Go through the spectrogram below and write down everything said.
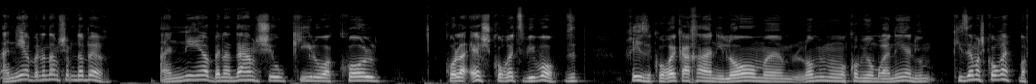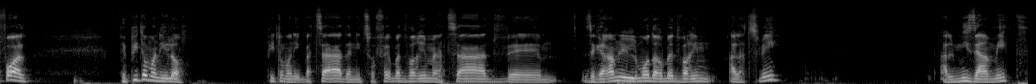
אני הבן אדם שמדבר. אני הבן אדם שהוא כאילו הכל, כל האש קורית סביבו. זה, אחי, זה קורה ככה, אני לא, לא ממקום יומרני, אני, כי זה מה שקורה, בפועל. ופתאום אני לא. פתאום אני בצד, אני צופה בדברים מהצד, וזה גרם לי ללמוד הרבה דברים על עצמי, על מי זה עמית,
